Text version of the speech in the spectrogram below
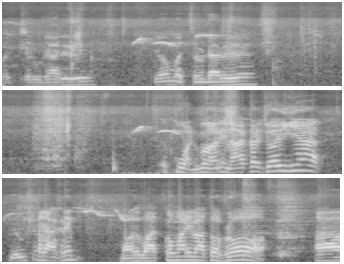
મચ્છર ઉડાડે કેવો મચ્છર ઉડાડે ફોનમાં હારી ના કરજો યાર એવું છે આગળ મારી વાત કો મારી વાતો બ્રો આ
